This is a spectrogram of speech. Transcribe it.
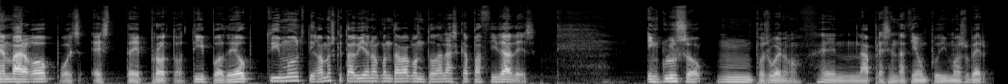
embargo, pues este prototipo de Optimus, digamos que todavía no contaba con todas las capacidades. Incluso, mm, pues bueno, en la presentación pudimos ver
